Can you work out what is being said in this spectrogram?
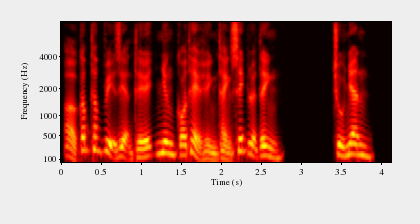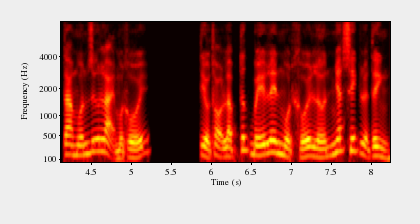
ở cấp thấp vị diện thế nhưng có thể hình thành xích luyện tinh. Chủ nhân, ta muốn giữ lại một khối. Tiểu thọ lập tức bế lên một khối lớn nhất xích luyện tinh.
